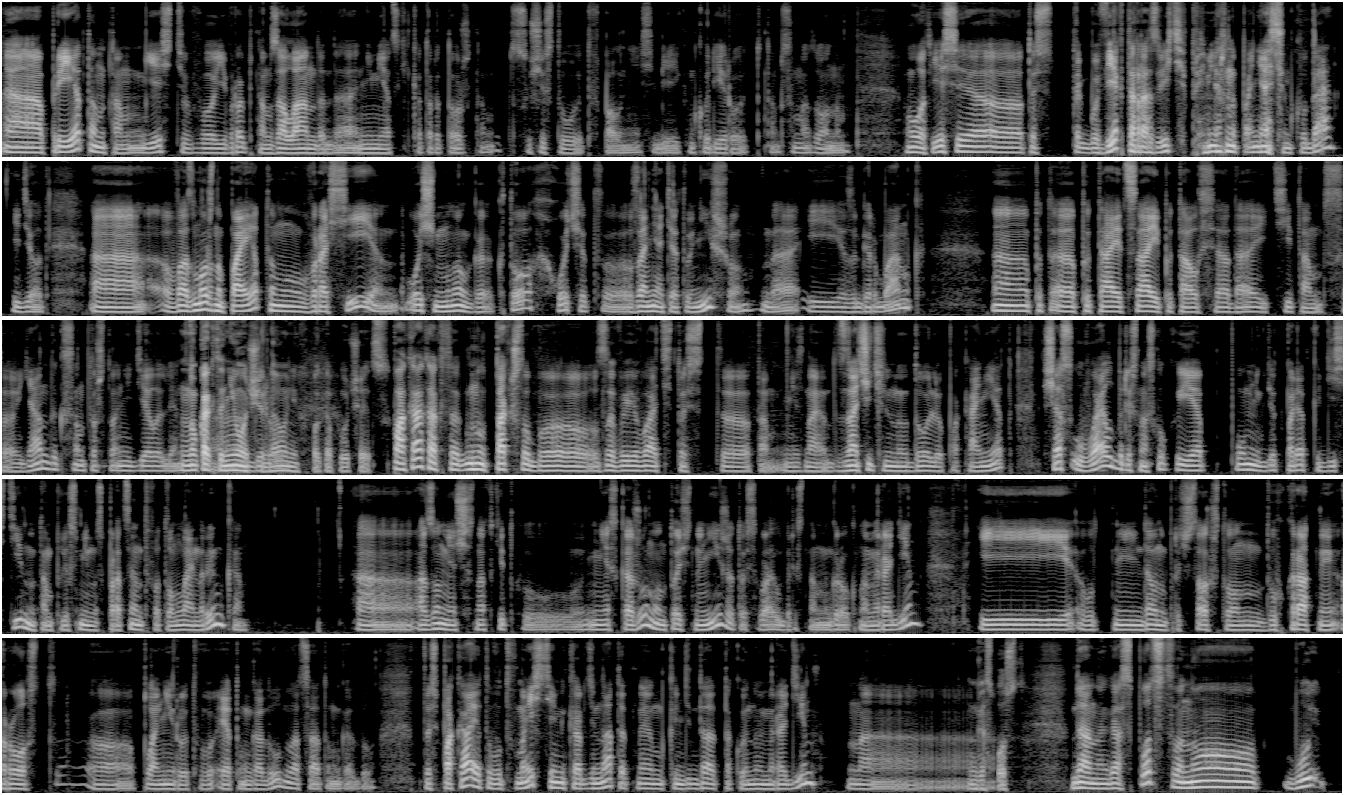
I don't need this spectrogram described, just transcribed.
А при этом там есть в Европе там Золанда, да, немецкий, который тоже там существует вполне себе и конкурирует там с Амазоном. Вот, если, э, то есть, как бы вектор развития примерно понятен, куда идет. А, возможно, поэтому в России очень много кто хочет э, занять эту нишу, да, и Сбербанк пытается и пытался, да, идти там с Яндексом, то, что они делали. Ну, как-то не очень, да, у них пока получается. Пока как-то, ну, так, чтобы завоевать, то есть, там, не знаю, значительную долю пока нет. Сейчас у Wildberries, насколько я помню, где-то порядка 10, ну там плюс-минус процентов от онлайн-рынка. А, Озон я сейчас на вскидку не скажу, но он точно ниже, то есть Wildberries там игрок номер один. И вот недавно прочитал, что он двухкратный рост э, планирует в этом году, в 2020 году. То есть пока это вот в моей системе координат, это, наверное, кандидат такой номер один на... Господство. Да, на господство, но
